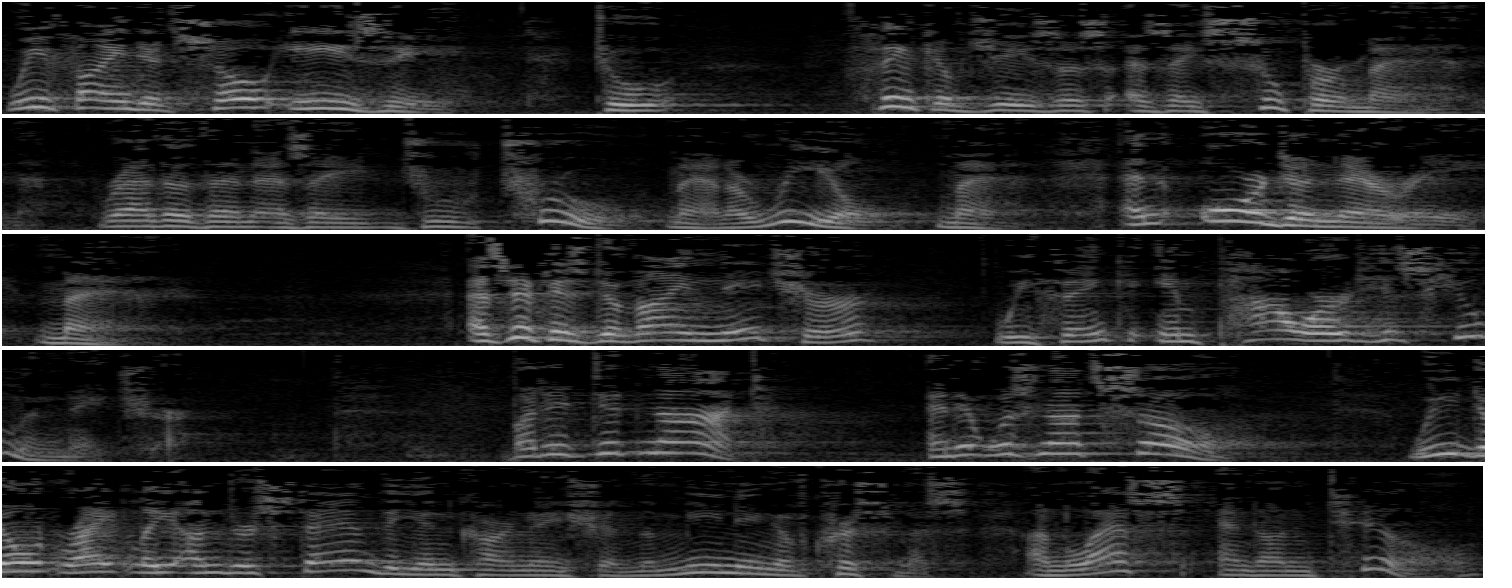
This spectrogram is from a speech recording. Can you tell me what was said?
We find it so easy to think of Jesus as a superman rather than as a true man, a real man, an ordinary man as if his divine nature, we think, empowered his human nature. But it did not, and it was not so. We don't rightly understand the incarnation, the meaning of Christmas, unless and until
